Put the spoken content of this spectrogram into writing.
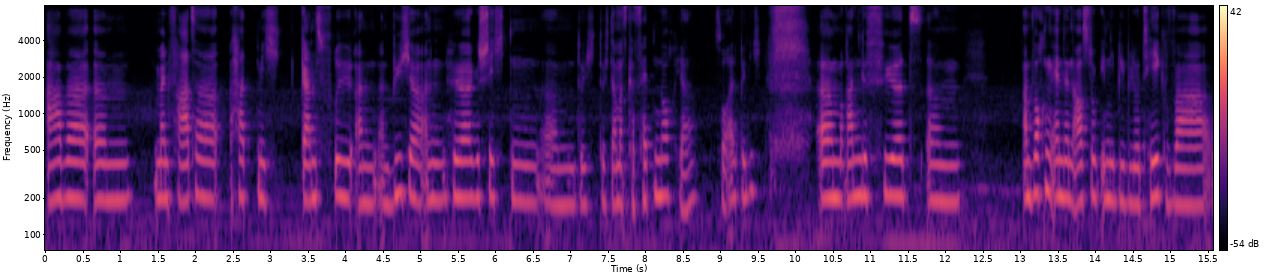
aber ähm, mein Vater hat mich ganz früh an, an Bücher, an Hörgeschichten, ähm, durch, durch damals Kassetten noch, ja, so alt bin ich, ähm, rangeführt. Ähm, am Wochenende ein Ausflug in die Bibliothek war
